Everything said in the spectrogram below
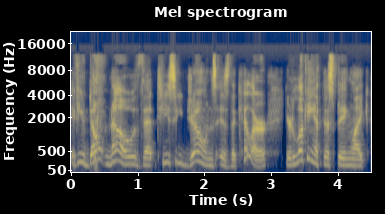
If you don't know that TC Jones is the killer, you're looking at this being like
